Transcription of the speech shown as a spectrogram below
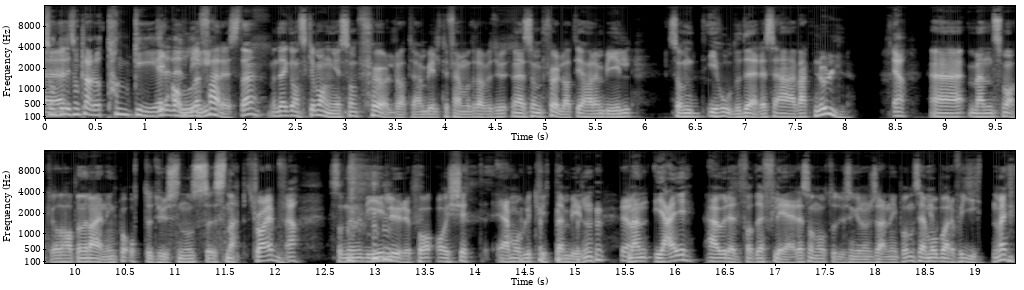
sånn at du liksom klarer å De tangere den aller færreste, men det er ganske mange som føler at de har en bil til 35 000, nei, som føler at de har en bil som i hodet deres er verdt null. Ja. Eh, men som akkurat hadde hatt en regning på 8000 hos Snapdrive. Ja. Så de, lurer på oi shit, jeg må bli kvitt den bilen. Ja. Men jeg er jo redd for at det er flere sånne 8000 kroners regning på den, så jeg må bare få gitt den vekk.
